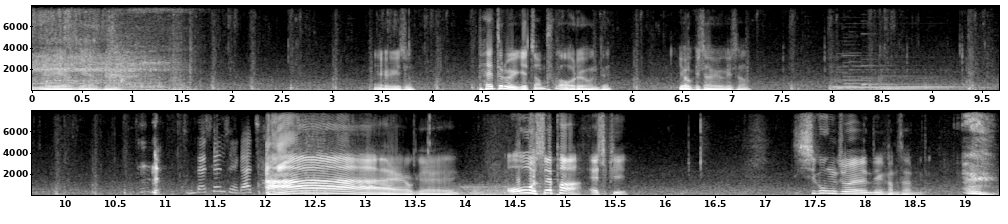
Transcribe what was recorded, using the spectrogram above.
여기 여기 여기. 여기죠? 패드로 이게 점프가 어려운데? 여기서 여기서. 센세가 잘아 여기 오 세파! SP 시공조연님 감사합니다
